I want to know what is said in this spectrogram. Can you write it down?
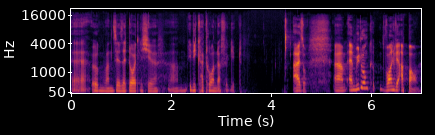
äh, irgendwann sehr, sehr deutliche ähm, Indikatoren dafür gibt. Also, ähm, Ermüdung wollen wir abbauen.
